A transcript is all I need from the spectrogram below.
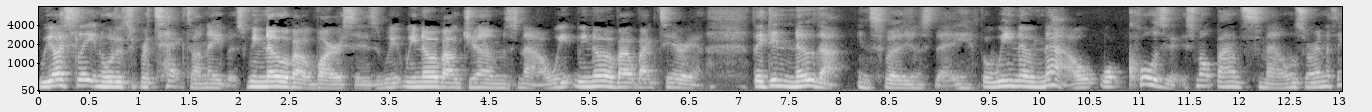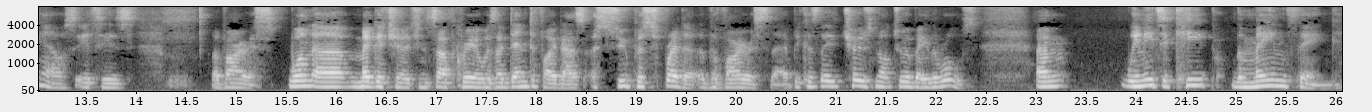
We isolate in order to protect our neighbours. We know about viruses. We, we know about germs now. We, we know about bacteria. They didn't know that in Spurgeon's day, but we know now what causes it. It's not bad smells or anything else. It is a virus. One uh, megachurch in South Korea was identified as a super spreader of the virus there because they chose not to obey the rules. Um, we need to keep the main thing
